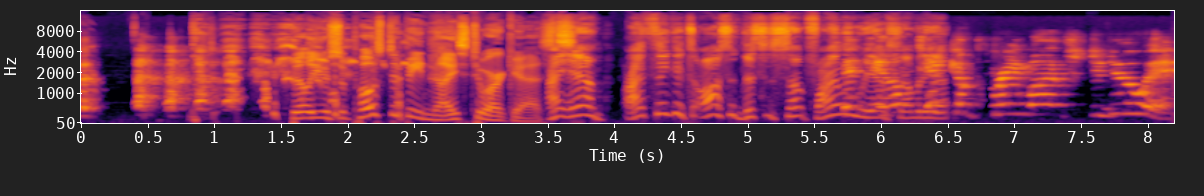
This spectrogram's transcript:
Bill, you're supposed to be nice to our guests. I am. I think it's awesome. This is some. Finally, It, we have somebody. it'll somebody. take them three months to do it.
